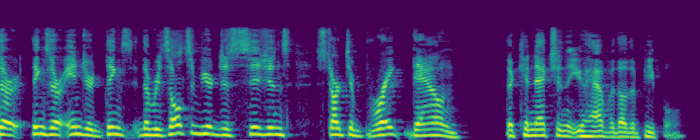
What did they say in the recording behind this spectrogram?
are things are injured. Things the results of your decisions start to break down the connection that you have with other people.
